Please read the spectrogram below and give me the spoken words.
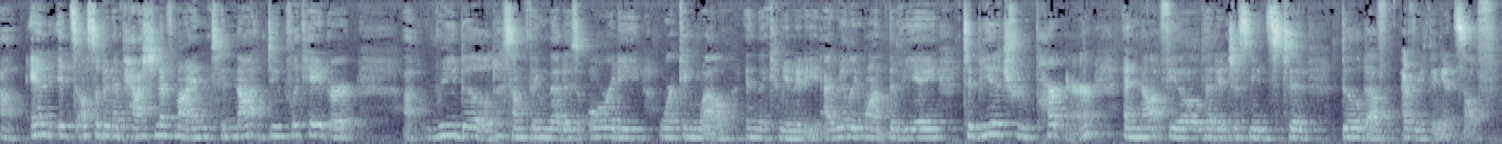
Uh, and it's also been a passion of mine to not duplicate or uh, rebuild something that is already working well in the community. I really want the VA to be a true partner and not feel that it just needs to build up everything itself.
